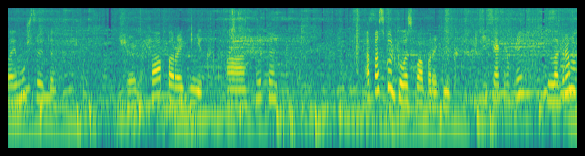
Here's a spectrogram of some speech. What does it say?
пойму, что это. Чага. Папоротник. А это... А поскольку у вас папоротник? 50 рублей? Килограмм?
